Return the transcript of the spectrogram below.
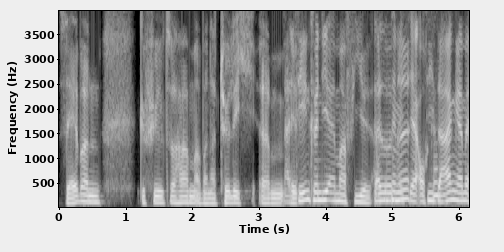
selber ein Gefühl zu haben, aber natürlich ähm, erzählen können die ja immer viel. Das also ne, ja auch die sagen ja immer,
